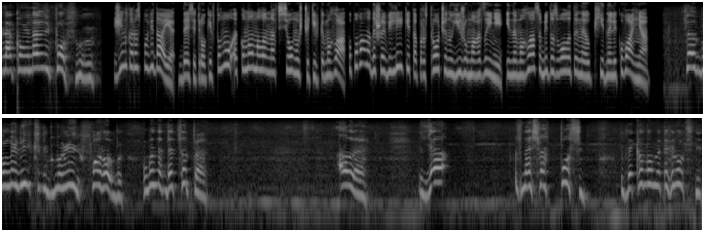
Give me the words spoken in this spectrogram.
на комунальні послуги. Жінка розповідає, 10 років тому економила на всьому, що тільки могла. Купувала дешеві ліки та прострочену їжу в магазині і не могла собі дозволити необхідне лікування. Це були ліки від моєї хвороби. У мене ДЦП. Але я знайшла спосіб зекономити гроші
